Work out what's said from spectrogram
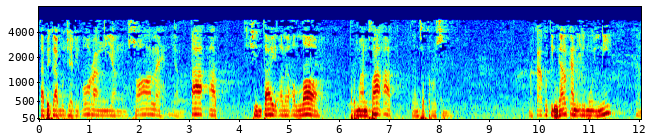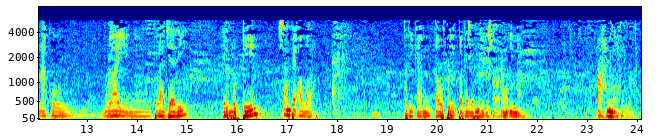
tapi kamu jadi orang yang soleh, yang taat, dicintai oleh Allah, bermanfaat dan seterusnya. Maka aku tinggalkan ilmu ini dan aku mulai mempelajari ilmu din sampai Allah berikan taufik pada dalam menjadi seorang imam. Rahimahullah.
